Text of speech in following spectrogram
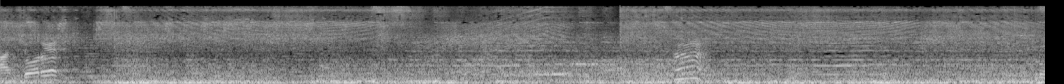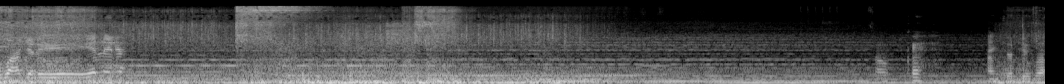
Hancur ya. Berubah jadi ini dia. Oke, hancur juga.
